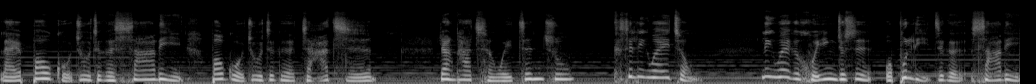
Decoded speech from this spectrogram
来包裹住这个沙粒，包裹住这个杂质，让它成为珍珠。可是另外一种，另外一个回应就是我不理这个沙粒，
